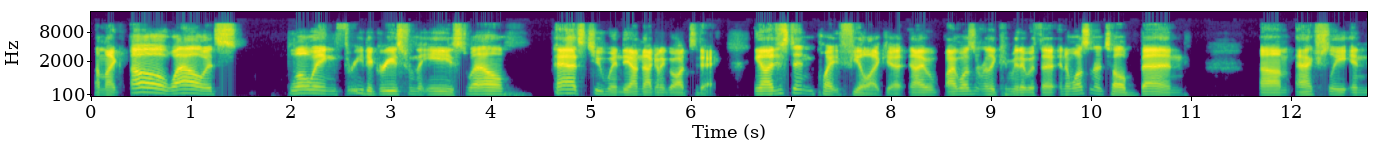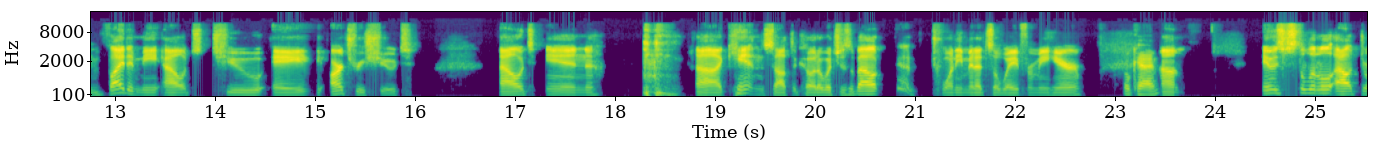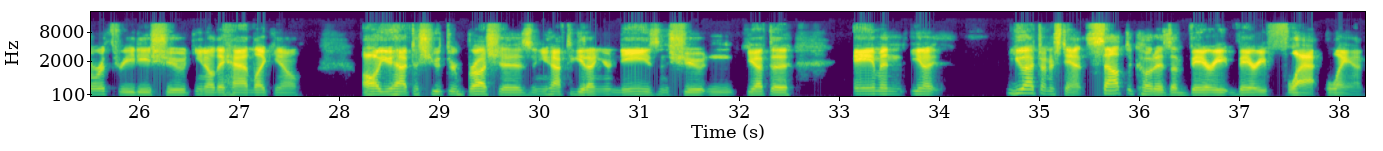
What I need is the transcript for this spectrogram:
I'm like, oh, wow, it's blowing three degrees from the east. Well, that's too windy. I'm not going to go out today. You know, I just didn't quite feel like it. I, I wasn't really committed with it. And it wasn't until Ben um, actually invited me out to a archery shoot out in uh, Canton, South Dakota, which is about 20 minutes away from me here. Okay. Um, it was just a little outdoor 3D shoot. You know, they had like, you know, oh, you have to shoot through brushes and you have to get on your knees and shoot and you have to aim and, you know, you have to understand South Dakota is a very, very flat land.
